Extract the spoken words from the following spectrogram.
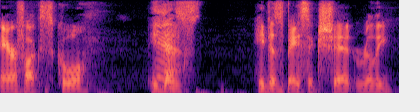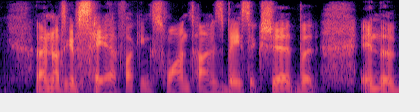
AR Fox is cool. He Yeah. does he does basic shit really. I'm not gonna say a fucking swanton is basic shit, but in the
